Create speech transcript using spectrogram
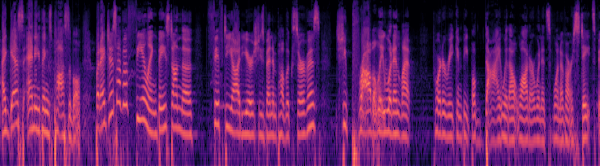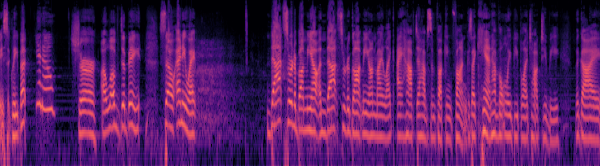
I guess anything's possible. But I just have a feeling based on the 50 odd years she's been in public service, she probably wouldn't let Puerto Rican people die without water when it's one of our states, basically. But, you know, Sure. I love debate. So, anyway, that sort of bummed me out, and that sort of got me on my like, I have to have some fucking fun because I can't have the only people I talk to be the guy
